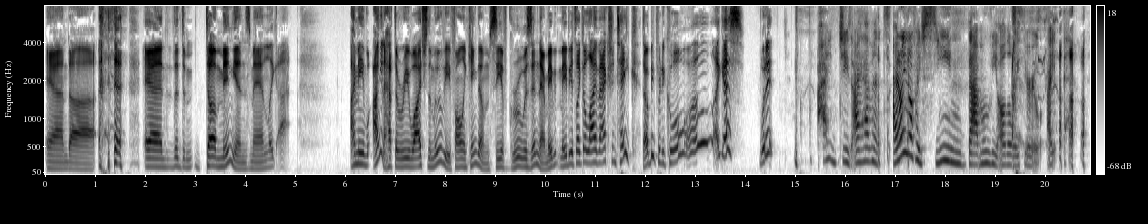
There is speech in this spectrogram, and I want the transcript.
And uh and the Dom- Dominions, man. Like I, I mean, I'm going to have to rewatch the movie Fallen Kingdom, see if Gru was in there. Maybe maybe it's like a live action take. That would be pretty cool. Well, I guess. Would it? I geez, I haven't. I don't even know if I've seen that movie all the way through. I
